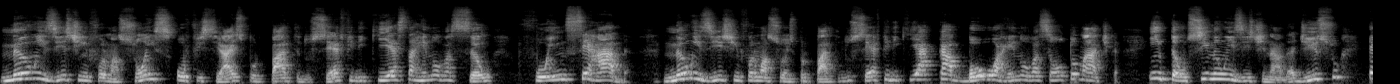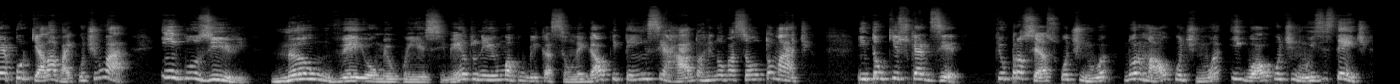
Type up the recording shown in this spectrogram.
Não existem informações oficiais por parte do CEF de que esta renovação foi encerrada. Não existem informações por parte do CEF de que acabou a renovação automática. Então, se não existe nada disso, é porque ela vai continuar. Inclusive, não veio ao meu conhecimento nenhuma publicação legal que tenha encerrado a renovação automática. Então, o que isso quer dizer? Que o processo continua normal, continua igual, continua existente.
